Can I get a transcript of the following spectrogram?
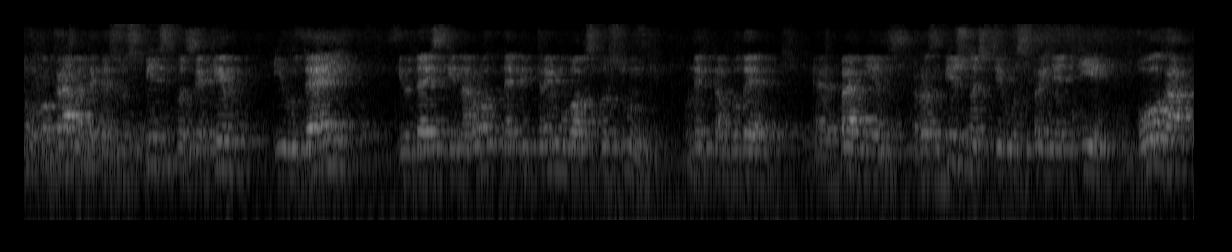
ну, окреме таке суспільство, з яким іудей, іудейський народ не підтримував стосунки. У них там були е, певні розбіжності у сприйнятті Бога,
